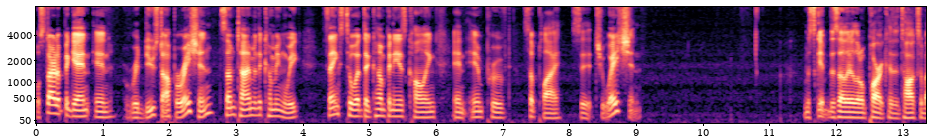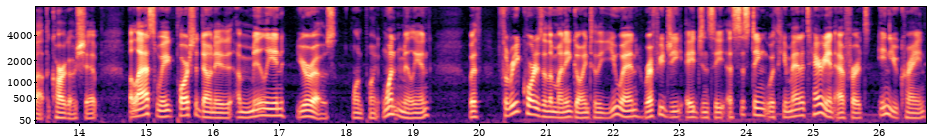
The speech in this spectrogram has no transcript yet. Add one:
Will start up again in reduced operation sometime in the coming week, thanks to what the company is calling an improved supply situation. I'm gonna skip this other little part because it talks about the cargo ship. But last week, Porsche donated a million euros, 1.1 million, with three quarters of the money going to the UN Refugee Agency assisting with humanitarian efforts in Ukraine,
